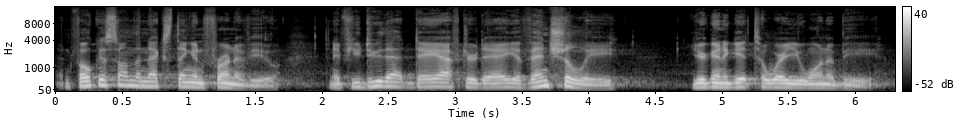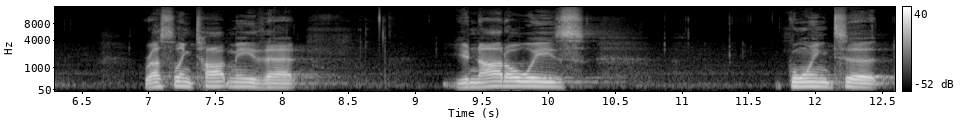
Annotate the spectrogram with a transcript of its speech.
and focus on the next thing in front of you. And if you do that day after day, eventually you're going to get to where you want to be. Wrestling taught me that you're not always going to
